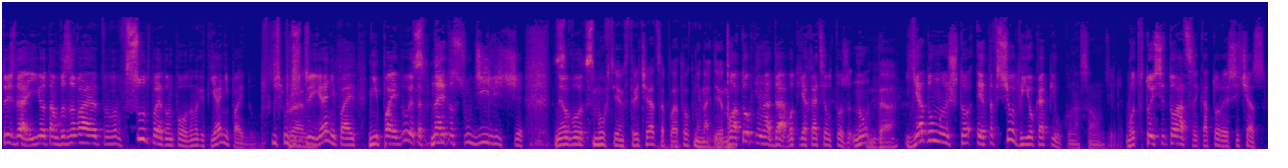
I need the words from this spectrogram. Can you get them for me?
то есть, да, ее там вызывают в суд по этому поводу. Она говорит, я не пойду. Что я не пойду, не пойду это, на это судилище. Вот. С муфтием встречаться, платок не надену. Платок не надо, да, вот я хотел тоже. Ну, Да. я думаю, что это все в ее копилку на самом деле. Вот в той ситуации, которая сейчас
